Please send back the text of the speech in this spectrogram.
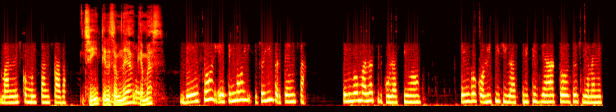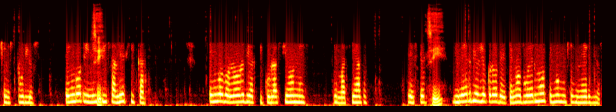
amanezco muy cansada. Sí, ¿tienes apnea? ¿Qué más? De eso eh, tengo, soy hipertensa, tengo mala circulación, tengo colitis y gastritis, ya todos eso ya me han hecho estudios. Tengo rinitis alérgica, tengo dolor de articulaciones, demasiado. Este, sí. Nervios, yo creo, de que no duermo, tengo muchos nervios.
